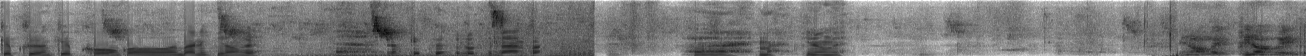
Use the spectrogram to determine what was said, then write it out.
เก็บเครื่องเก็บของก่อนบานี้พี่น้องเอ้ยเนาเก็บเครื่องขึ้นรถขึ้นรางก่อนอมาพี่น้องเอ้ย พี่น้องเอ้ยพี่น้องเอ้ยเอ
